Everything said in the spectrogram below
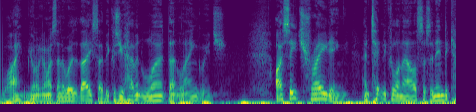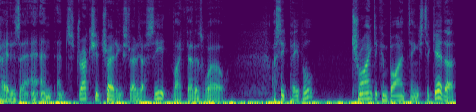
Why? You're not going to understand a word that they say because you haven't learnt that language. I see trading and technical analysis and indicators and, and, and structured trading strategy. I see it like that as well. I see people trying to combine things together,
